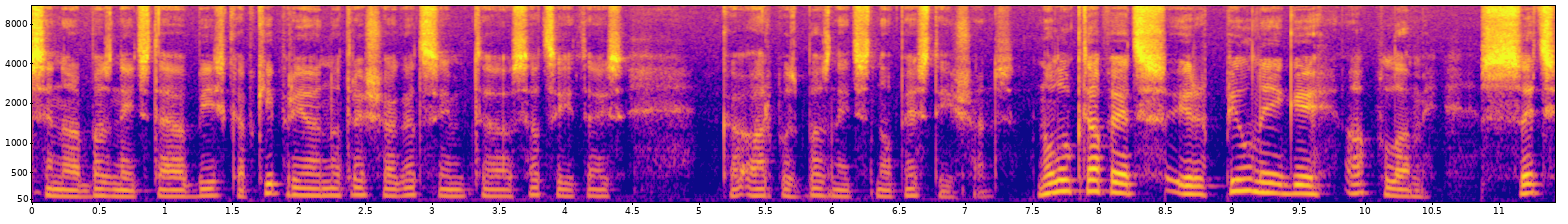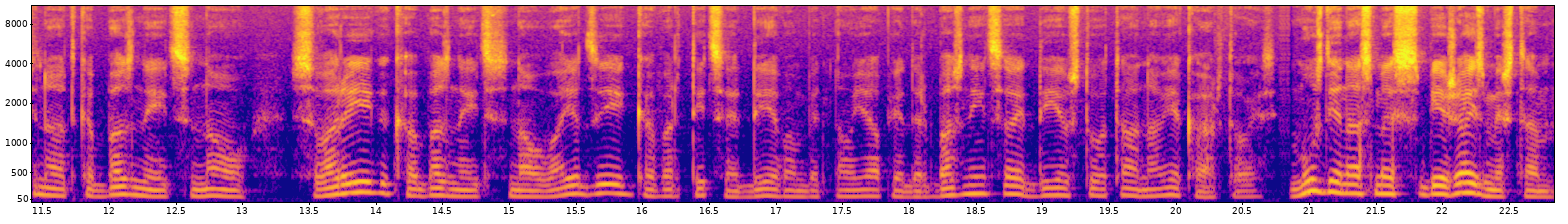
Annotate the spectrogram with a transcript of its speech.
senā baznīcas tēva bīskapa Kiprijā no 3. gadsimta sacītais, ka ārpus baznīcas nav pestīšanas. Nu, lūk, tāpēc ir pilnīgi aplami secināt, ka baznīca nav svarīga, ka baznīca nav vajadzīga, ka var ticēt Dievam, bet nav jāpiedara baznīcai, Dievs to tā nav iekārtojis. Mūsdienās mēs bieži aizmirstam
